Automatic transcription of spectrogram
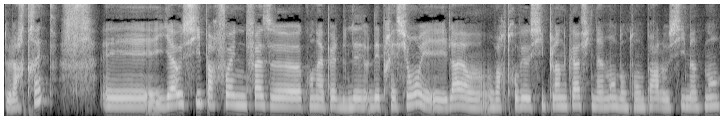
de la retraite. Et il y a aussi parfois une phase qu'on appelle de dépression, et là, on va retrouver aussi plein de cas finalement dont on parle aussi maintenant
